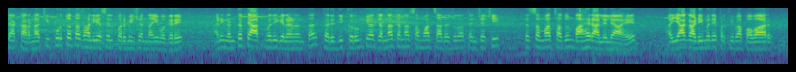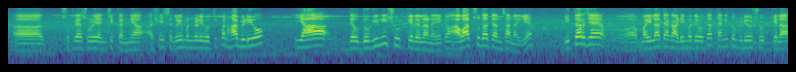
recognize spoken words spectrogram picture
त्या कारणाची पूर्तता झाली असेल परमिशन नाही वगैरे. आणि नंतर त्या आतमध्ये गेल्यानंतर खरेदी करून किंवा ज्यांना त्यांना संवाद साधायचा होता त्यांच्याशी त्या संवाद साधून बाहेर आलेले आहेत. या गाडीमध्ये प्रतिभा पवार सुप्रिया सुळे यांची कन्या अशी सगळी मंडळी होती. पण हा व्हिडिओ या देव दोघींनी शूट केलेला नाही आहे किंवा आवाजसुद्धा त्यांचा नाही आहे इतर ज्या महिला त्या गाडीमध्ये होत्या त्यांनी तो व्हिडिओ शूट केला.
